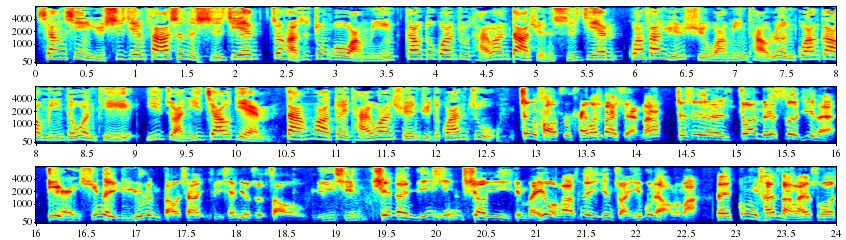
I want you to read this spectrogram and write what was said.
相信与事件发生的时间正好是中国网民高度关注台湾大选的时间。官方允许网民讨论关告民的问题，以转移焦点，淡化对台湾选举的关注。正好是台湾大选呢，这是专门设计的，典型的舆论导向。以前就是找明星，现在明星效应已经没有了，那已经转移不了了嘛。在共产党来说，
